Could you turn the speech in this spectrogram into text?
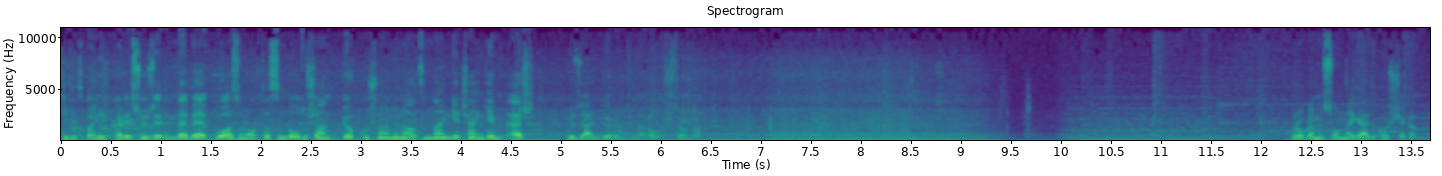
Kilitbahir Kalesi üzerinde ve boğazın ortasında oluşan gökkuşağının altından geçen gemiler güzel görüntüler oluşturdu. Programın sonuna geldik. Hoşçakalın.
